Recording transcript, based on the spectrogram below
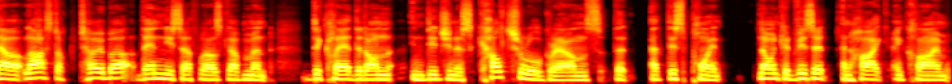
Now, last October, then New South Wales government declared that on Indigenous cultural grounds, that at this point, no one could visit and hike and climb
